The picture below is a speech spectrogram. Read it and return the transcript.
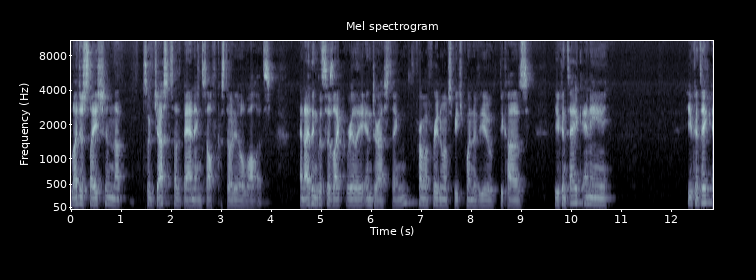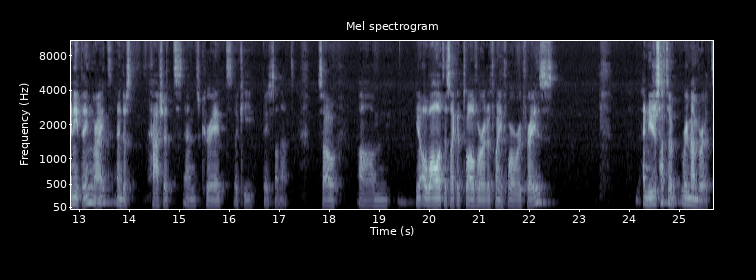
legislation that suggests as banning self-custodial wallets, and I think this is like really interesting from a freedom of speech point of view because you can take any you can take anything right and just hash it and create a key based on that so um, you know a wallet is like a 12 word or 24 word phrase and you just have to remember it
